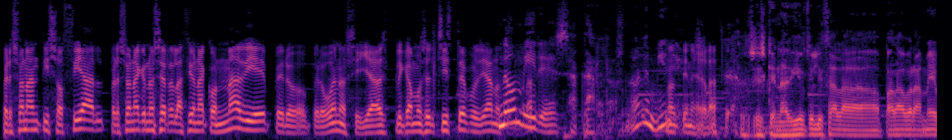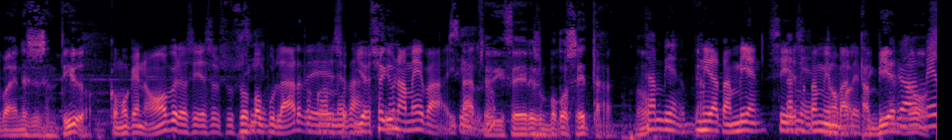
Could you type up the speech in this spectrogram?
persona antisocial, persona que no se relaciona con nadie, pero, pero bueno, si ya explicamos el chiste, pues ya no. No tiene gracia. mires a Carlos, no le mires. No tiene gracia. Pues es que nadie utiliza la palabra ameba en ese sentido. ¿Cómo que no? Pero si eso es uso Sí, popular un de... poco ameba, yo soy sí. una ameba y Sí. tal. Se ¿no? dice eres un poco seta, ¿no? También. Mira, también, sí, eso También. también No, vale. también Pero no, ameba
